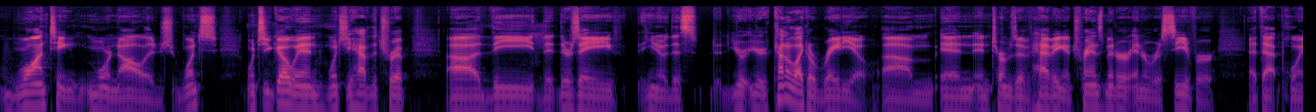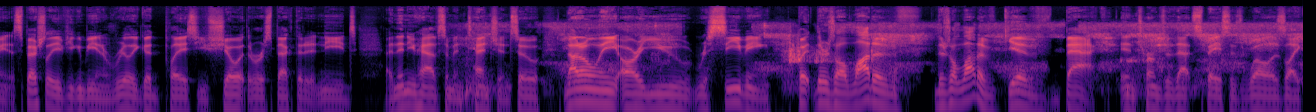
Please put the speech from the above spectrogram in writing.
wanting more knowledge. Once once you go in, once you have the trip, uh, the, the there's a you know this you're you're kind of like a radio um, in in terms of having a transmitter and a receiver at that point, especially if you can be in a really good place, you show it the respect that it needs, and then you have some intention. So not only are you receiving, but there's a lot of there's a lot of give back in terms of that space as well as like,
